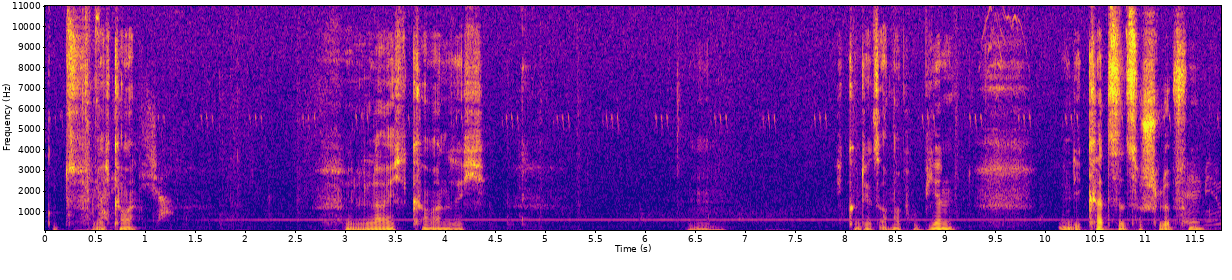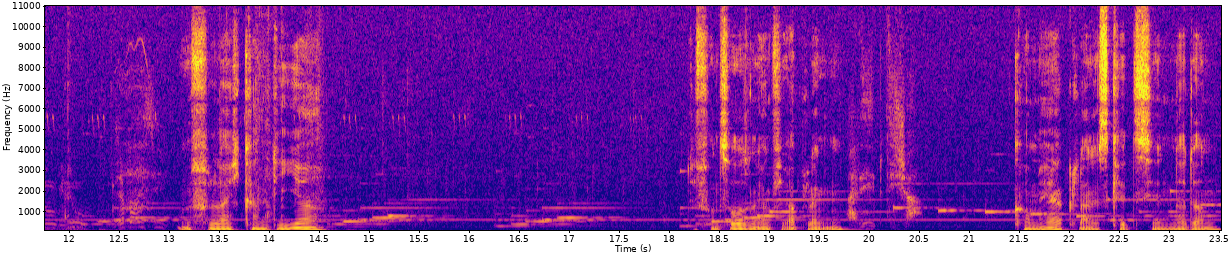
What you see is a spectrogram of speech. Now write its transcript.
Gut, vielleicht kann man. Vielleicht kann man sich. Hm. Ich könnte jetzt auch mal probieren, in die Katze zu schlüpfen. Und vielleicht kann die ja Franzosen irgendwie ablenken. Komm her, kleines Kätzchen. Na dann.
